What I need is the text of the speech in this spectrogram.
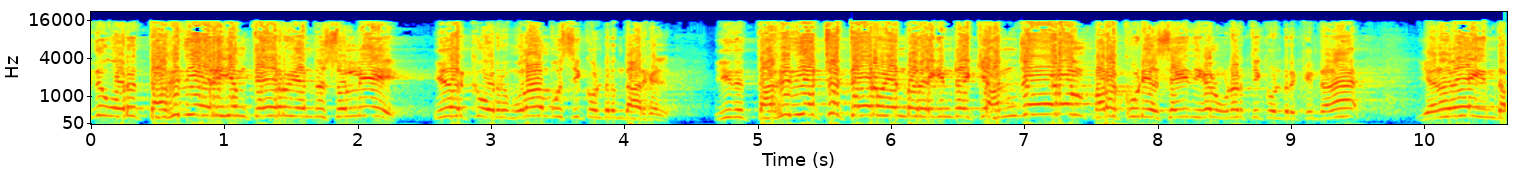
இது ஒரு தகுதி அறியும் தேர்வு என்று சொல்லி இதற்கு ஒரு முலாம் பூசிக் கொண்டிருந்தார்கள். இது தகுதியற்ற தேர்வு என்பதை இன்றைக்கு அன்றாடம் வரக்கூடிய செய்திகள் உணர்த்தி கொண்டிருக்கின்றன. எனவே இந்த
